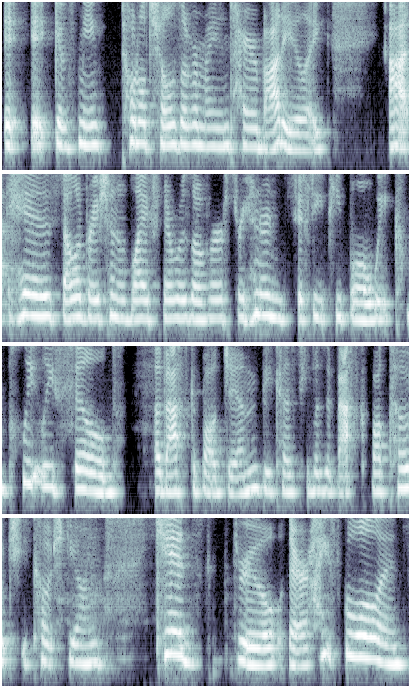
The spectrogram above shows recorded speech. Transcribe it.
it, it gives me total chills over my entire body. Like at his celebration of life, there was over 350 people. We completely filled a basketball gym because he was a basketball coach. He coached young kids through their high school and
